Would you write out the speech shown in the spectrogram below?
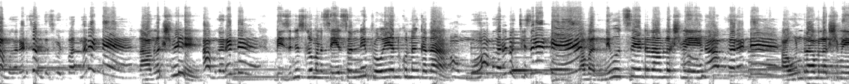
అమ్మగారండి సంతోషపడిపోతున్నారండి. రామలక్ష్మి అమ్మగారండి. బిజినెస్లో మన షేర్స్ అన్ని ప్రోయి అనుకున్నాం కదా. అమ్మో అవన్నీ వచ్చేయండి రామలక్ష్మి. అవునా రామలక్ష్మి.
